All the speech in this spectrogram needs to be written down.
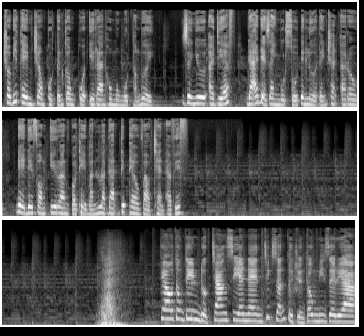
cho biết thêm trong cuộc tấn công của Iran hôm 1 tháng 10. Dường như IDF đã để dành một số tên lửa đánh chặn Arrow để đề phòng Iran có thể bắn loạt đạn tiếp theo vào Tel Aviv. Theo thông tin được trang CNN trích dẫn từ truyền thông Nigeria,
